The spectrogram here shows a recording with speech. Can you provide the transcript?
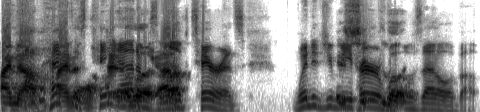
I know, how the heck I know. does Kay Adams look, love Terence? When did you meet she, her? Look, what was that all about?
